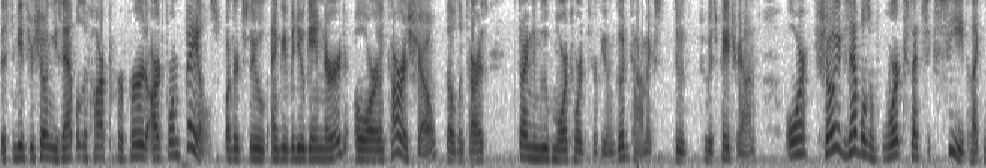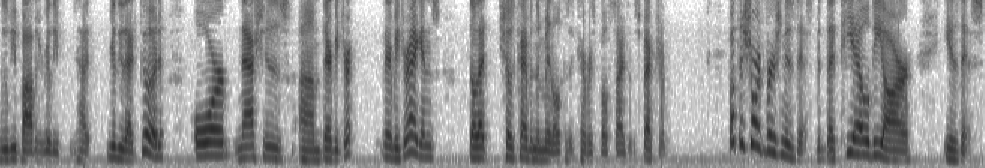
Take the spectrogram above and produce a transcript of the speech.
This can be through showing examples of how our preferred art form fails, whether it's through Angry Video Game Nerd or Linkara's show, though Linkara's starting to move more towards reviewing good comics through, through his Patreon, or showing examples of works that succeed, like Movie Bob's really really that good, or Nash's um, There Be Dra- There Be Dragons, though that show's kind of in the middle because it covers both sides of the spectrum. But the short version is this: the, the TLDR is this.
